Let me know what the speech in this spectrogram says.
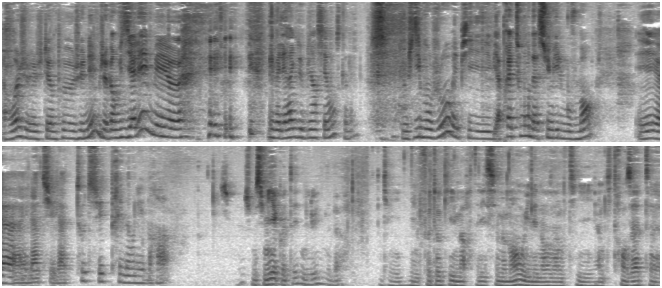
Alors moi, j'étais un peu gênée, j'avais envie d'y aller, mais euh, il y avait les règles de bienséance quand même. Donc je dis bonjour et puis, après tout le monde a suivi le mouvement et, euh, et là tu l'as tout de suite pris dans les bras. Je me suis mis à côté de lui d'abord. Il y a une photo qui immortalise ce moment où il est dans un petit, un petit transat. euh,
